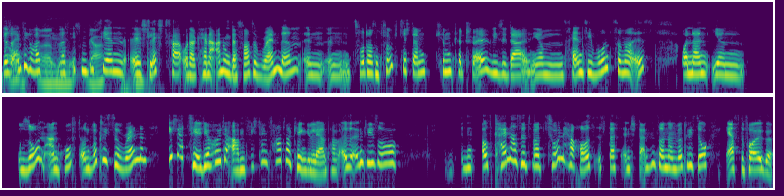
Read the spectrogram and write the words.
das auch, Einzige, was, ähm, was ich ein bisschen ja. äh, schlecht fand, oder keine Ahnung, das war so random, in, in 2050 dann Kim Cattrall, wie sie da in ihrem fancy Wohnzimmer ist und dann ihren Sohn anruft und wirklich so random, ich erzähle dir heute Abend, wie ich deinen Vater kennengelernt habe. Also irgendwie so, aus keiner Situation heraus ist das entstanden, sondern wirklich so, erste Folge,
